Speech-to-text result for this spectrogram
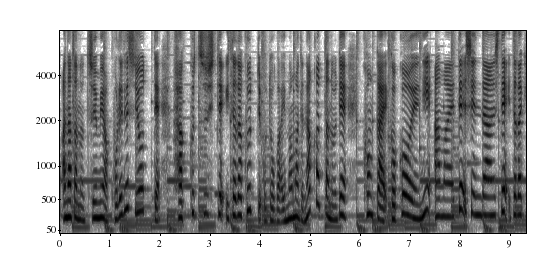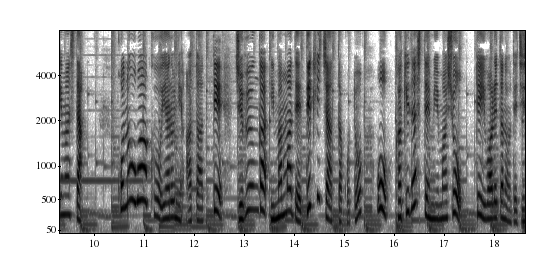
あなたの強みはこれですよって発掘していただくってことが今までなかったので今回ご講演に甘えて診断していただきました。このワークをやるにあたって自分が今までできちゃったことを書き出してみましょうって言われたので実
